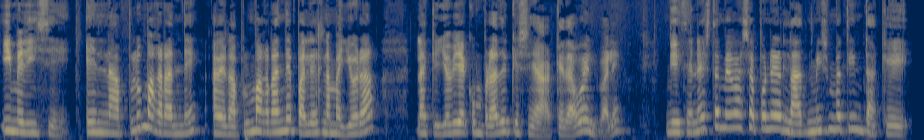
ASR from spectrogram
Y me dice, en la pluma grande, a ver, la pluma grande, ¿cuál es la mayora? La que yo había comprado y que se ha quedado él, ¿vale? Dice, en esta me vas a poner la misma tinta que,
